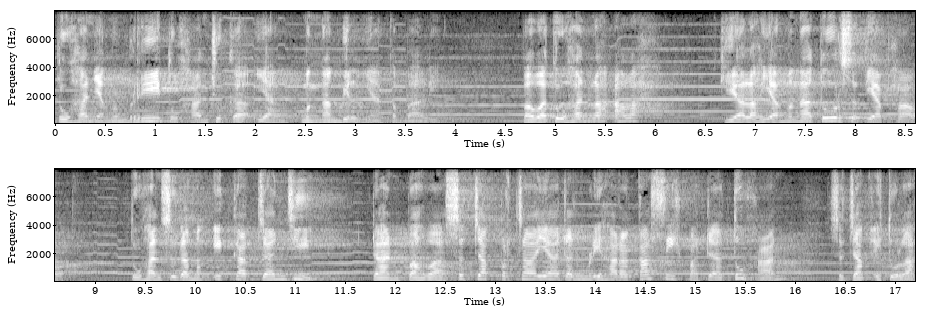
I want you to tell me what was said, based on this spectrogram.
Tuhan yang memberi, Tuhan juga yang mengambilnya kembali. Bahwa Tuhanlah Allah, Dialah yang mengatur setiap hal. Tuhan sudah mengikat janji dan bahwa sejak percaya dan melihara kasih pada Tuhan, sejak itulah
